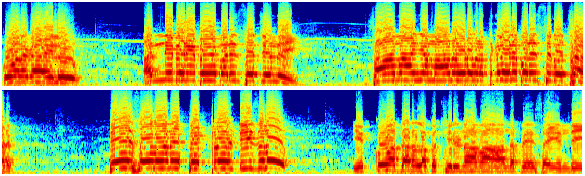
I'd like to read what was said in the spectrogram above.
కూరగాయలు అన్ని పెరిగిపోయే పరిస్థితి వచ్చింది. సామాన్య మానవుడు బ్రతకలేని పరిస్థితికి వచ్చాడు. దేశంలోనే పెట్రోల్ డీజిల్ ఎక్కువ ధరలకు చిరునామా ఆంధ్రప్రదేశ్ అయింది.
